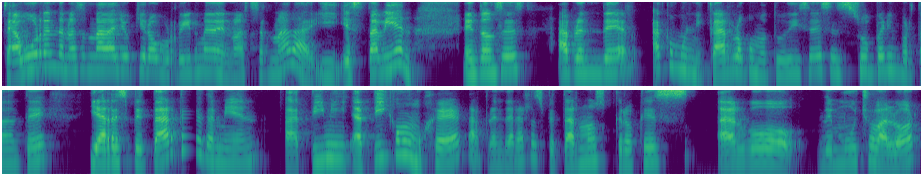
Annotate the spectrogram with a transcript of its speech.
se aburren de no hacer nada, yo quiero aburrirme de no hacer nada y está bien. Entonces, aprender a comunicarlo, como tú dices, es súper importante y a respetarte también a ti, a ti como mujer, aprender a respetarnos, creo que es algo de mucho valor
